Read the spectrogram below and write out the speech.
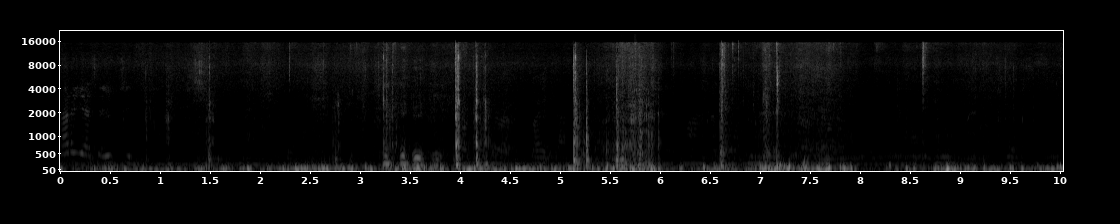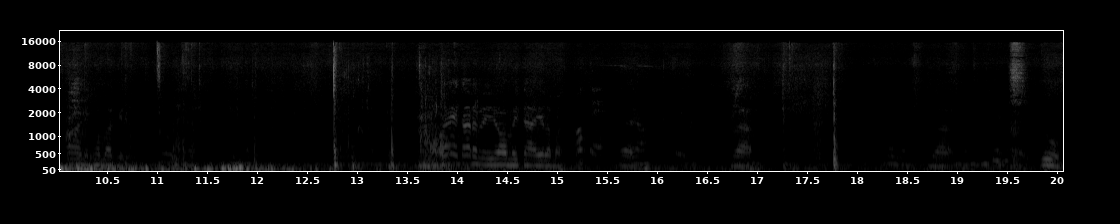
นาฬิกาใช้ลูกชิ้น Ai niin, se on mäkin. No, ei tarvii joo mitään ilmoittaa. โอเค Mä, mä, juu.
